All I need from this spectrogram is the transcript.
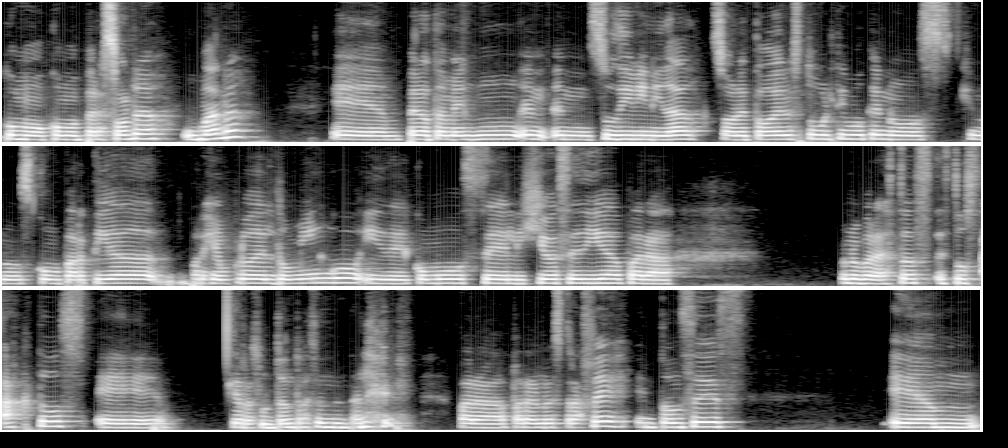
como, como persona humana, em, pero también en, su divinidad, sobre todo en esto último que nos, que nos compartía, por ejemplo, del domingo y de cómo se eligió ese día para, bueno, para estos, estos actos eh, que resultan trascendentales para, para, nuestra fe. Entonces, em,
